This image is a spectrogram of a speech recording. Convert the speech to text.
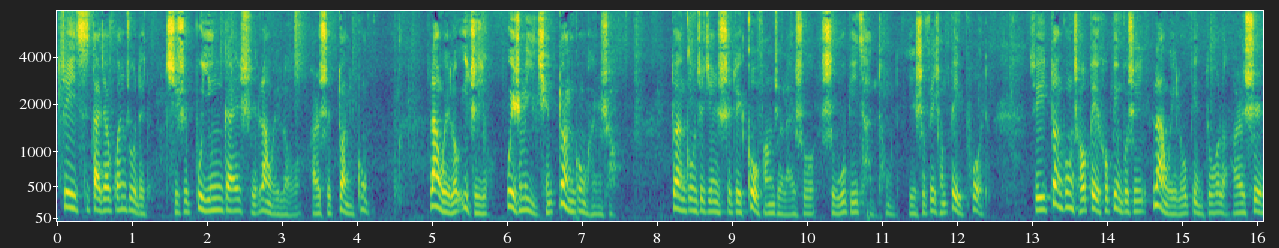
这一次大家关注的，其实不应该是烂尾楼，而是断供。烂尾楼一直有，为什么以前断供很少？断供这件事对购房者来说是无比惨痛的，也是非常被迫的。所以断供潮背后并不是烂尾楼变多了，而是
